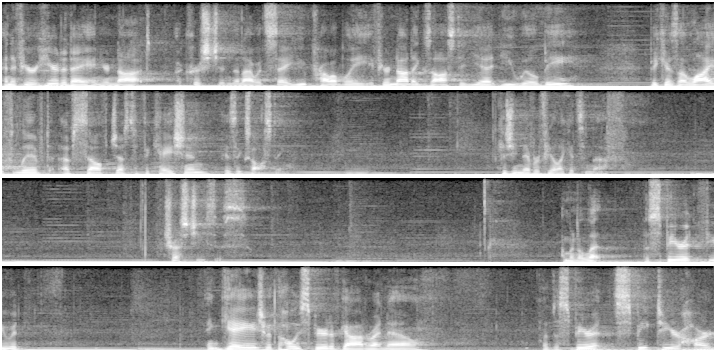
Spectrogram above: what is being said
And if you're here today and you're not a Christian, then I would say you probably, if you're not exhausted yet, you will be, because a life lived of self justification is exhausting. Because you never feel like it's enough. Trust Jesus. I'm going to let the Spirit, if you would engage with the Holy Spirit of God right now, let the Spirit speak to your heart.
